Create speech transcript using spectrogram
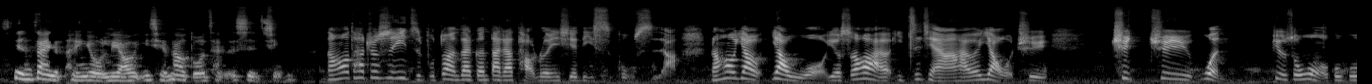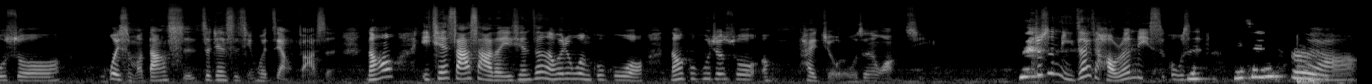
现在的朋友聊以前他有多惨的事情。然后他就是一直不断在跟大家讨论一些历史故事啊，然后要要我有时候还以之前啊还会要我去去去问，譬如说问我姑姑说为什么当时这件事情会这样发生，然后以前傻傻的，以前真的会去问姑姑哦，然后姑姑就说哦太久了，我真的忘记。就是你在讨论历史故事，其实、嗯、对啊，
